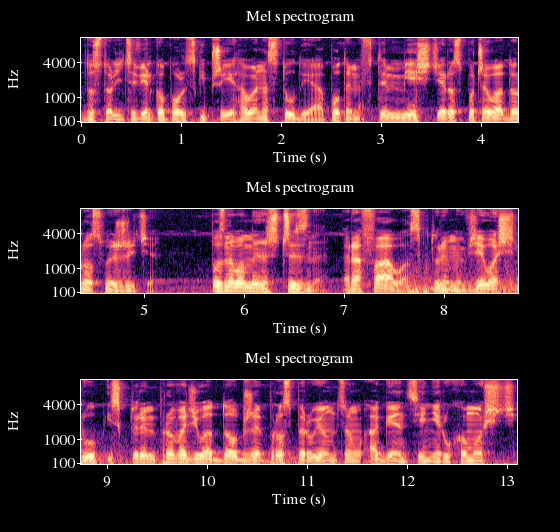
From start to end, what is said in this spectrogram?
Do stolicy Wielkopolski przyjechała na studia, a potem w tym mieście rozpoczęła dorosłe życie. Poznała mężczyznę, Rafała, z którym wzięła ślub i z którym prowadziła dobrze prosperującą agencję nieruchomości.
